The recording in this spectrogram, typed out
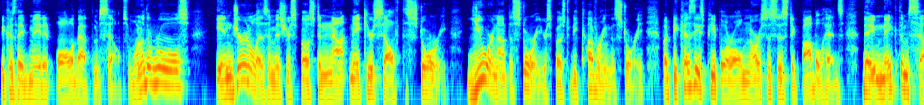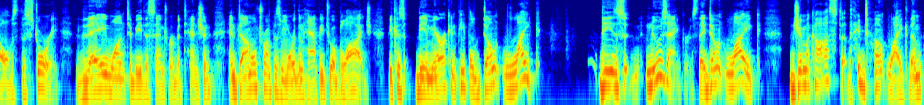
because they've made it all about themselves. One of the rules in journalism is you're supposed to not make yourself the story. You are not the story. You're supposed to be covering the story. But because these people are all narcissistic bobbleheads, they make themselves the story. They want to be the center of attention, and Donald Trump is more than happy to oblige because the American people don't like these news anchors. They don't like Jim Acosta. They don't like them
